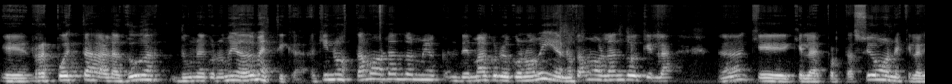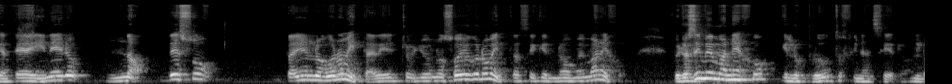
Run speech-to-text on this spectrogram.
eh, respuestas a las dudas de una economía doméstica. Aquí no estamos hablando de macroeconomía, no estamos hablando de que la ¿ah? que, las exportaciones, que la cantidad de dinero. No, de eso también los economistas. De hecho, yo no soy economista, así que no me manejo. Pero sí me manejo en los productos financieros, en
